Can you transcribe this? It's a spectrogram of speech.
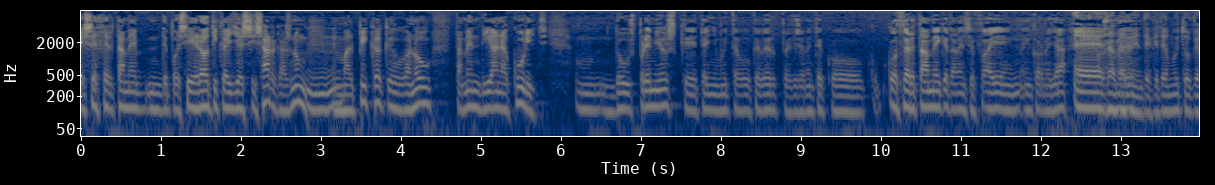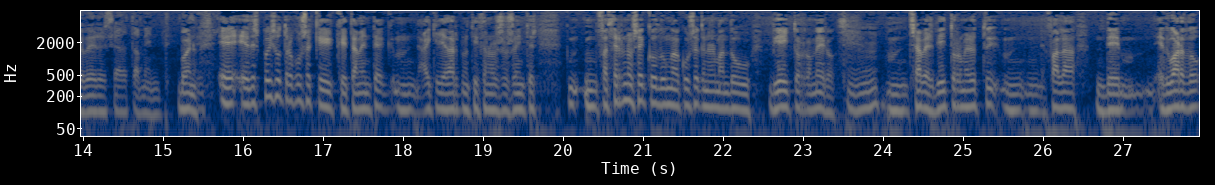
ese certame de poesía erótica e Jessy Sargas, non? Mm. -hmm. En Malpica que o ganou tamén Diana Kuric, dous premios que teñen moito que ver precisamente co, co, co certame que tamén se fai en, en Cornellá. Eh, exactamente, que ten moito que ver exactamente. Bueno, sí. e, eh, despois outra cousa que, que tamén te, mm, hai que lle dar noticia aos nosos ointes, mm, facernos eco dunha cousa que nos mandou Vieito Romero. Mm-hmm. Mm. -hmm. Sabes, Vieito Romero mm, fala de Eduardo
